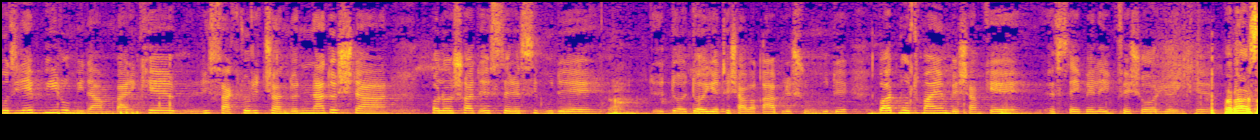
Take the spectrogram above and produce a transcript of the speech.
گزینه B رو میدم برای اینکه ریس فاکتوری چندانی نداشتن. حالا شاید استرسی بوده دایت شب قبلشون بوده. باید مطمئن بشم که استیبل این فشار یا اینکه و به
